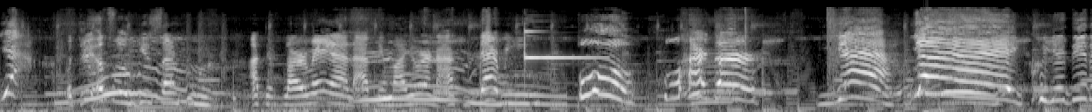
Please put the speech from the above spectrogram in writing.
Yeah. But we also give some to Ate Flora May and Ate Mayor and Ate Berry. Pull! Pull harder! Yeah! Yay! Kuya did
